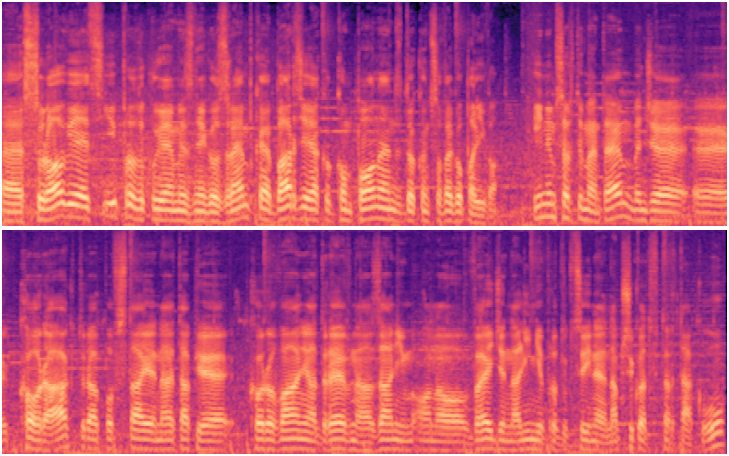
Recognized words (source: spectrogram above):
e, surowiec i produkujemy z niego zrębkę, bardziej jako komponent do końcowego paliwa. Innym sortymentem będzie e, kora, która powstaje na etapie korowania drewna, zanim ono wejdzie na linie produkcyjne, na przykład w tartaku.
